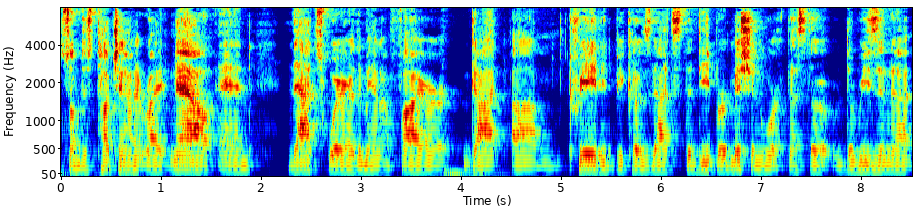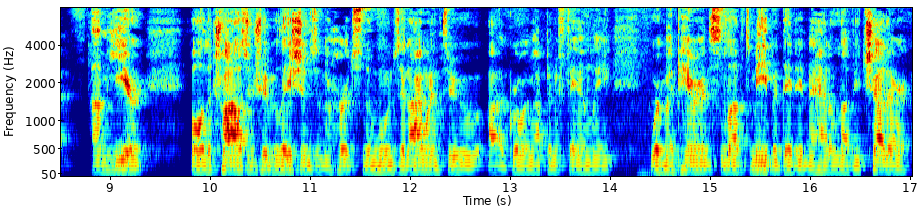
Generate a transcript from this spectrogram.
So I'm just touching on it right now. And that's where the Man on Fire got um, created because that's the deeper mission work. That's the, the reason that I'm here. All the trials and tribulations and the hurts and the wounds that I went through uh, growing up in a family where my parents loved me, but they didn't know how to love each other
